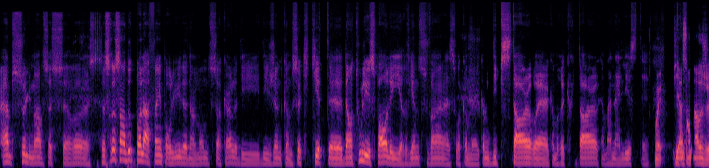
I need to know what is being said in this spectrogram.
Absolument. Ce sera, ce sera sans doute pas la fin pour lui là, dans le monde du soccer, des, des, jeunes comme ça qui quittent euh, dans tous les sports. et ils reviennent souvent, euh, soit comme, comme dépisteurs, comme recruteurs, comme analystes. Oui. Puis à son âge,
